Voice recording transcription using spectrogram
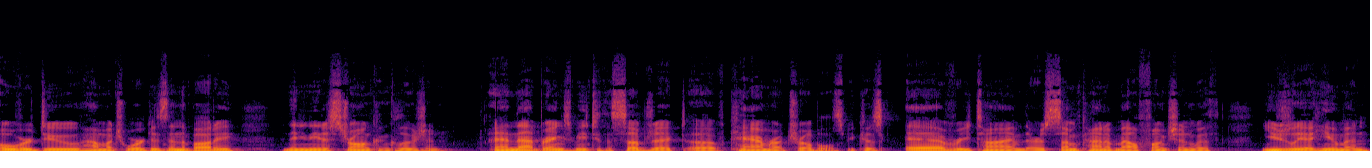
overdo how much work is in the body. And then you need a strong conclusion. And that brings me to the subject of camera troubles because every time there's some kind of malfunction with usually a human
